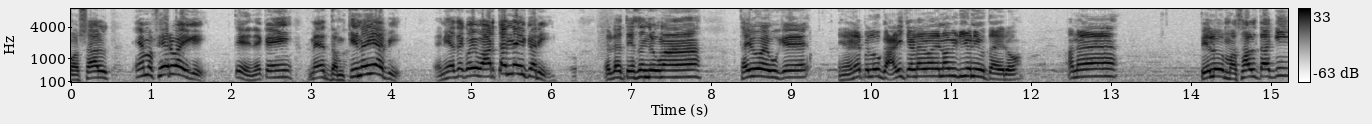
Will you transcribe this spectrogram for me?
મસાલ એમ ફેરવાઈ ગઈ. તે એને કંઈ મેં ધમકી નહીં આપી. એની સાથે કોઈ વાર્તા જ નહીં કરી. એટલે તે સંજોગોમાં થયું એવું કે, એણે પેલું ગાડી ચડાવ્યો, એનો વીડિયો નહીં ઉતાર્યો. અને પેલું મસાલ તાકી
